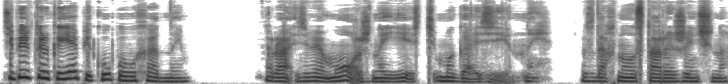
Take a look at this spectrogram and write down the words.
теперь только я пеку по выходным. «Разве можно есть магазинный?» — вздохнула старая женщина.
